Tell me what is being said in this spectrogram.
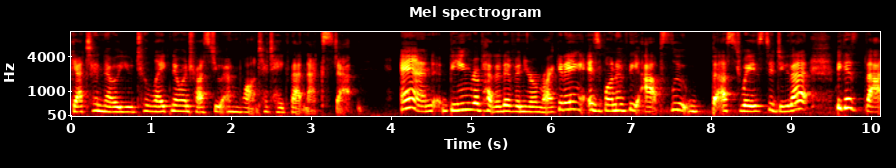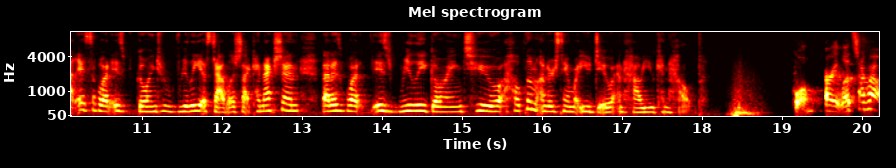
get to know you, to like, know, and trust you, and want to take that next step. And being repetitive in your marketing is one of the absolute best ways to do that because that is what is going to really establish that connection. That is what is really going to help them understand what you do and how you can help. Cool. All right, let's talk about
